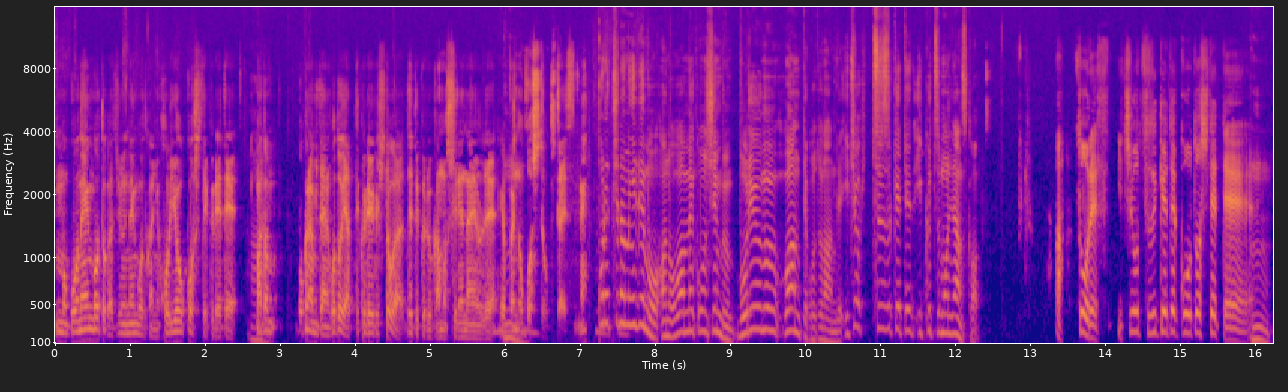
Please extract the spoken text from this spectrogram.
もう5年後とか10年後とかに掘り起こしてくれて、はいまた僕らみたいなことをやってくれる人が出てくるかもしれないので、やっぱり残しておきたいですね。これちなみにでもあのワンメコン新聞ボリューム1ってことなんで一応続けていくつもりなんですか？あ、そうです。一応続けていこうとしてて、うん、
